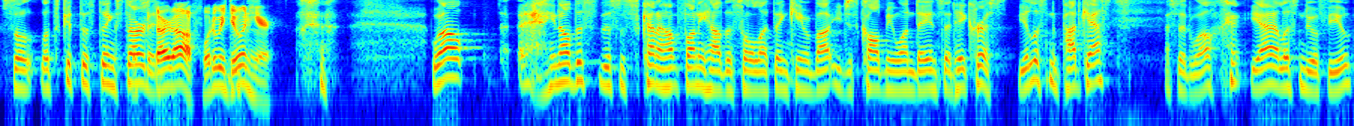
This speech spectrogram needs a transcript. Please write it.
So let's get this thing started. Let's start off. What are we doing here? Well, you know this this is kind of funny how this whole uh, thing came about. You just called me one day and said, "Hey, Chris, you listen to podcasts?" I said, "Well, yeah, I listen to a few."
